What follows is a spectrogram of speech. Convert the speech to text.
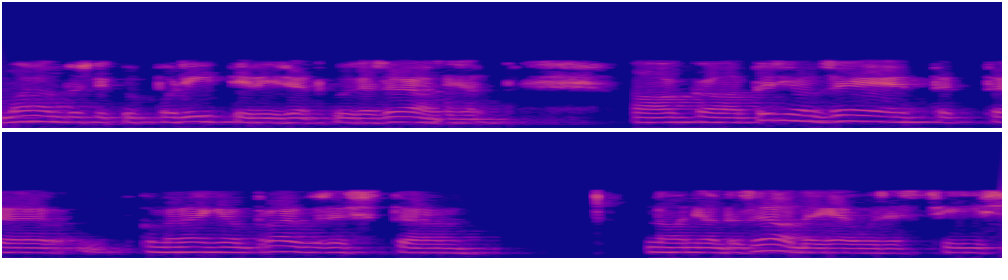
majanduslikult, poliitiliselt kui ka sõjaliselt. aga tõsi on see, et, et kui me räägime praegusest no nii-öelda sõjategevusest, siis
